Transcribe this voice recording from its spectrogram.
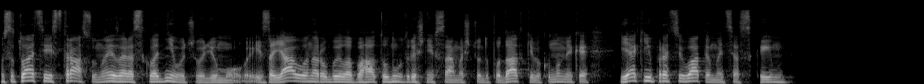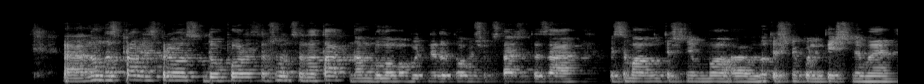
У ситуації з трас у неї зараз складні вочевидь умови. І заяви вона робила багато внутрішніх саме щодо податків, економіки. Як їй працюватиметься з ким? Е, Ну насправді з приводу Бориса Джонсона так нам було, мабуть, не до того, щоб стежити за усіма внутрішнім е, внутрішньополітичними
